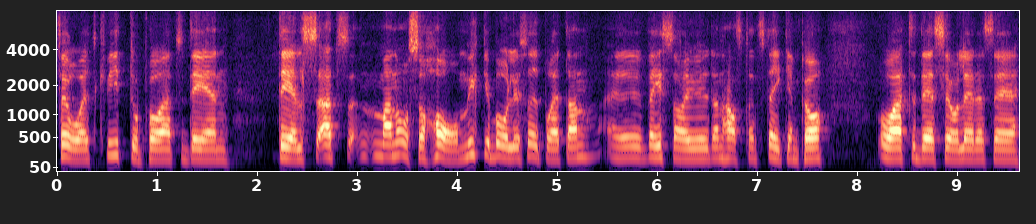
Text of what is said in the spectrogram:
få ett kvitto på att det är en Dels att man också har mycket boll i superettan eh, visar ju den här statistiken på och att det således är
